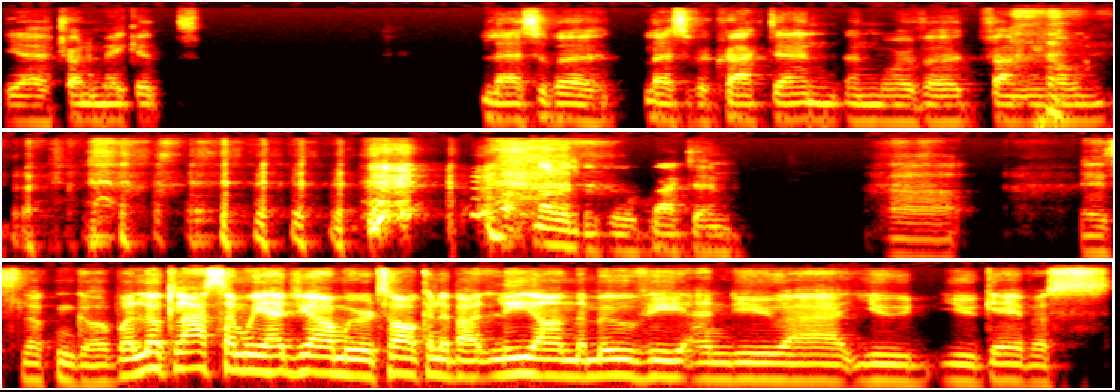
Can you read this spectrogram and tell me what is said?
yeah, trying to make it less of a less of a crack den and more of a family home. not, not a little crack den. Uh, it's looking good. Well, look, last time we had you on, we were talking about Leon the movie, and you uh, you you gave us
